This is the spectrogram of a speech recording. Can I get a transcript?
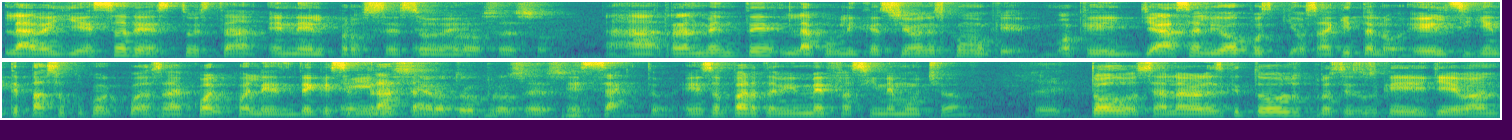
la belleza de esto está en el proceso el de... proceso. Ajá, realmente la publicación es como que, ok, ya salió, pues, o sea, quítalo. El siguiente paso, o sea, ¿cuál, cuál es? ¿De qué se e trata? otro proceso. Exacto, esa parte a mí me fascina mucho. Okay. Todo, o sea, la verdad es que todos los procesos que llevan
